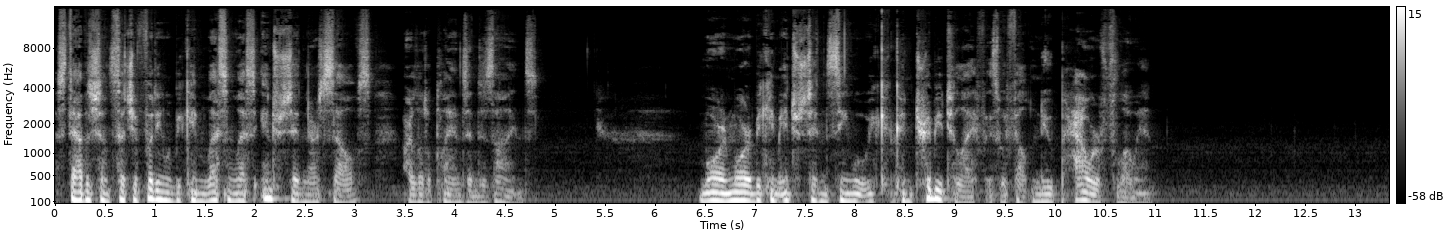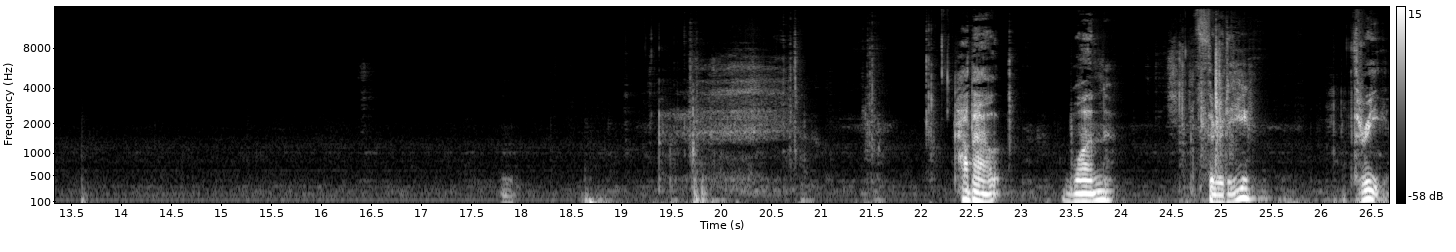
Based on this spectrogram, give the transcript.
established on such a footing, we became less and less interested in ourselves, our little plans and designs more and more became interested in seeing what we could contribute to life as we felt new power flow in. How about 133?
